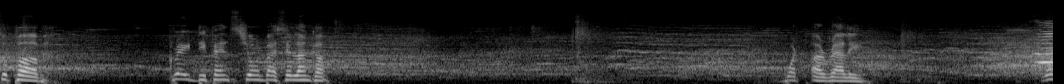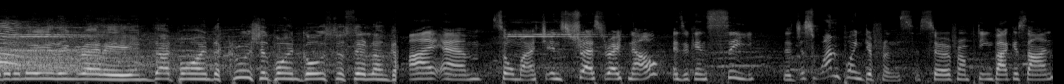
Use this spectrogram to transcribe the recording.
Superb. Great defense shown by Sri Lanka. What a rally. What an amazing rally. In that point, the crucial point goes to Sri Lanka. I am so much in stress right now. As you can see, there's just one point difference. Serve from Team Pakistan.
